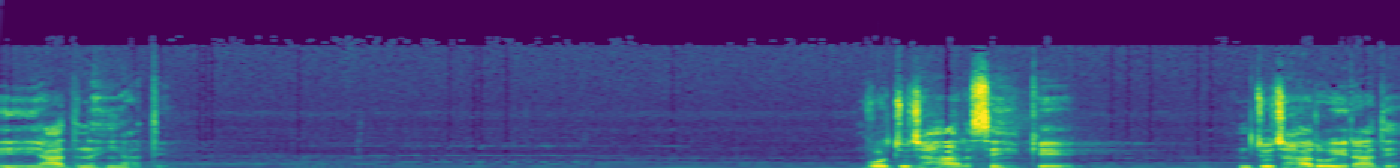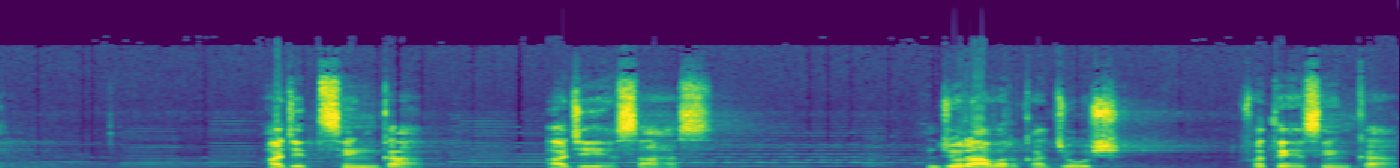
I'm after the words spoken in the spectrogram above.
याद नहीं आती? वो जुझार सिंह के जुझारू इरादे, अजित सिंह का अजय साहस, जोरावर का जोश, फतेह सिंह का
